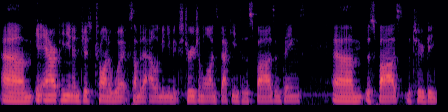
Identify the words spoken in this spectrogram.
um, in our opinion, and just trying to work some of that aluminium extrusion lines back into the spars and things. Um, the spars, the two big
